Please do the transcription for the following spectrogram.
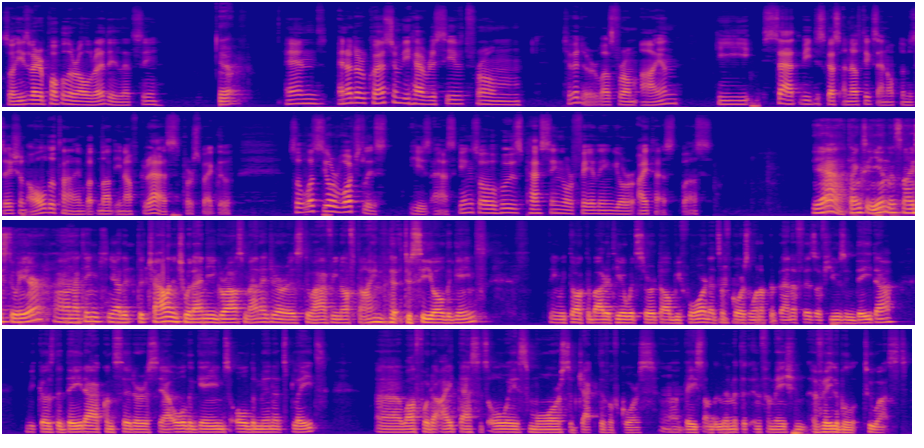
so he's very popular already. Let's see. Yeah. And another question we have received from Twitter was from Ian. He said we discuss analytics and optimization all the time, but not enough grass perspective. So what's your watch list? He's asking. So who's passing or failing your eye test, Bas? Yeah, thanks, Ian. It's nice to hear. And I think, yeah, the, the challenge with any grass manager is to have enough time to see all the games. I think we talked about it here with Sertalp before. That's, of mm-hmm. course, one of the benefits of using data because the data considers yeah, all the games, all the minutes played. Uh, while for the eye test, it's always more subjective, of course, mm-hmm. uh, based on the limited information available to us.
